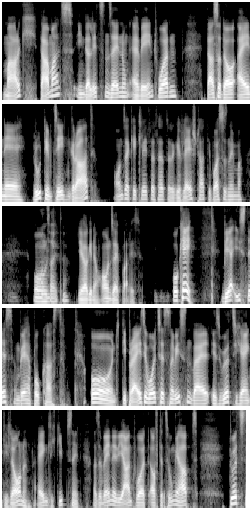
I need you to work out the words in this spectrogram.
Mark damals in der letzten Sendung erwähnt worden, dass er da eine Route im 10. Grad Onside geklettert hat oder geflasht hat, ich weiß es nicht mehr. Und, Onside, ja. genau, Onside war das. Okay, wer ist es und wer Podcast? Und die Preise wollt ihr jetzt noch wissen, weil es wird sich eigentlich lohnen. Eigentlich gibt es nicht. Also wenn ihr die Antwort auf der Zunge habt, tut das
